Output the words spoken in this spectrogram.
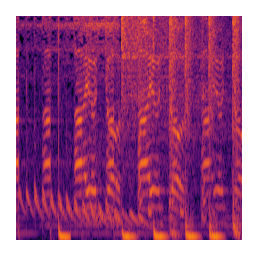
iron dog, iron dog, iron dog.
